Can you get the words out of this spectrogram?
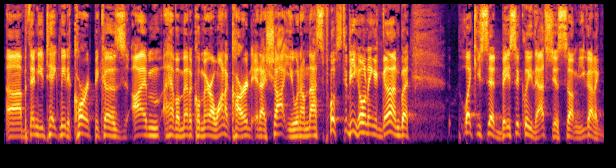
uh, but then you take me to court because I'm I have a medical marijuana card and I shot you and I'm not supposed to be owning a gun. But like you said, basically that's just something you got to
